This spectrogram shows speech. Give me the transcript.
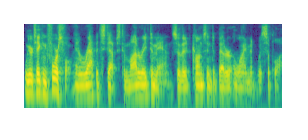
We are taking forceful and rapid steps to moderate demand so that it comes into better alignment with supply.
